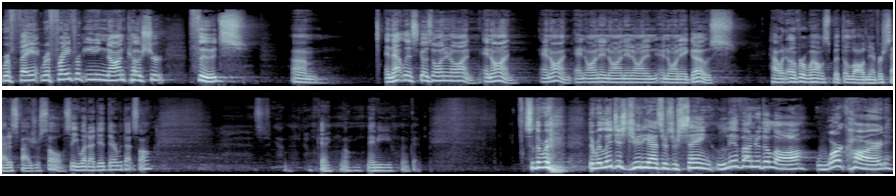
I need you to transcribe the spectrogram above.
refrain, refrain from eating non kosher foods. Um, and that list goes on and on and on and on and on and on and on and on it goes. How it overwhelms, but the law never satisfies your soul. See what I did there with that song? Okay, well, maybe. So the, the religious Judaizers are saying, live under the law, work hard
